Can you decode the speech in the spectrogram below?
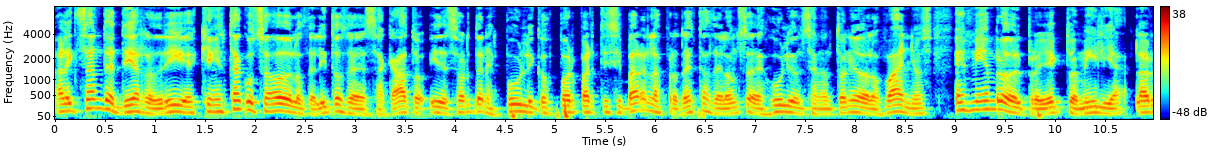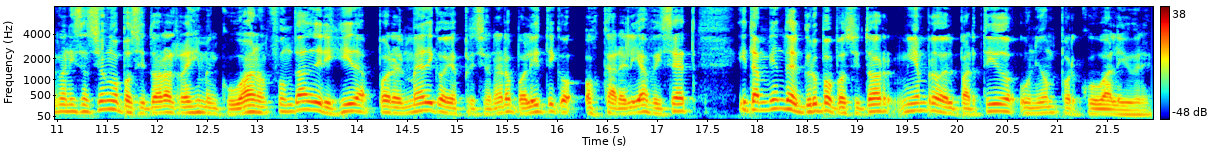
Alexander Díaz Rodríguez, quien está acusado de los delitos de desacato y desórdenes públicos por participar en las protestas del 11 de julio en San Antonio de los Baños, es miembro del Proyecto Emilia, la organización opositora al régimen cubano fundada y dirigida por el médico y exprisionero político Oscar Elías Bisset y también del grupo opositor miembro del partido Unión por Cuba Libre.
